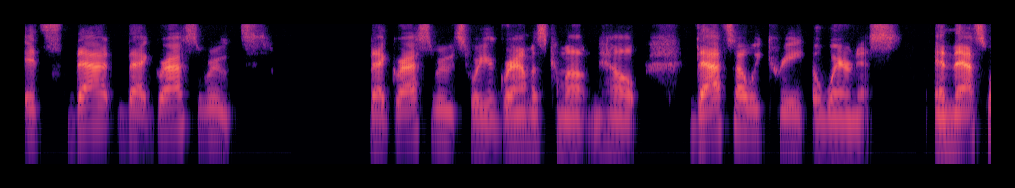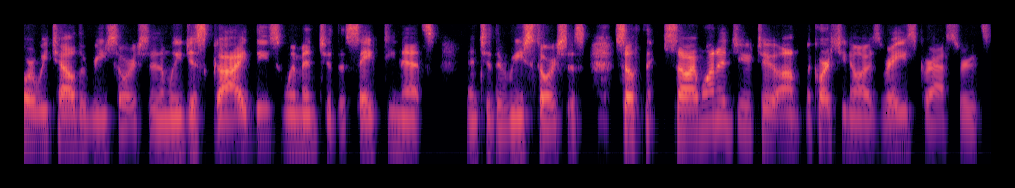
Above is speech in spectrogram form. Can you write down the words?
it's that that grassroots, that grassroots where your grandmas come out and help. That's how we create awareness and that's where we tell the resources and we just guide these women to the safety nets and to the resources. So th- so i wanted you to um, of course you know i was raised grassroots.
